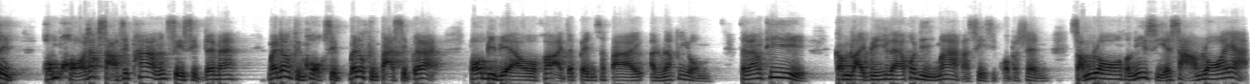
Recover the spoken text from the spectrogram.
สิบผมขอสักสามสิบห้าถึงสี่สิบได้ไหมไม่ต้องถึงหกสิบไม่ต้องถึงแปดสิบก็ได้ เพราะ BBL เขาอาจจะเป็นสไตล์อนุรักษ์นิยมแต่ทั้งที่ กำไรปีที่แล้วก็ดีมากอะ40กว่าเปอร์เซ็นต์สำรองต่อหนี้เสีย300อะ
